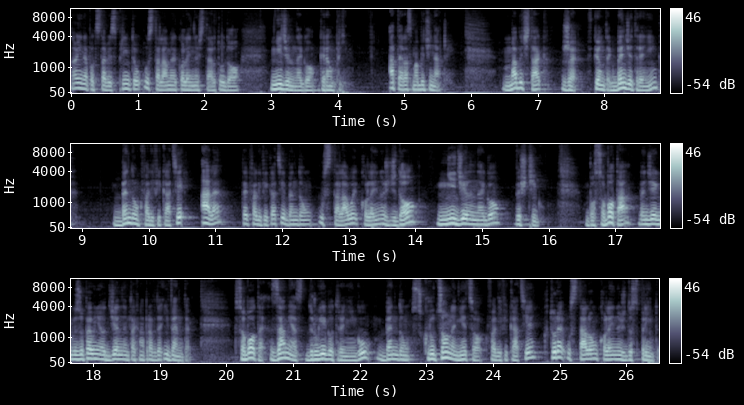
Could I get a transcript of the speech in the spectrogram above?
no i na podstawie sprintu ustalamy kolejność startu do niedzielnego Grand Prix. A teraz ma być inaczej. Ma być tak, że w piątek będzie trening, będą kwalifikacje, ale te kwalifikacje będą ustalały kolejność do niedzielnego wyścigu, bo sobota będzie jakby zupełnie oddzielnym tak naprawdę eventem. W sobotę zamiast drugiego treningu będą skrócone nieco kwalifikacje, które ustalą kolejność do sprintu.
